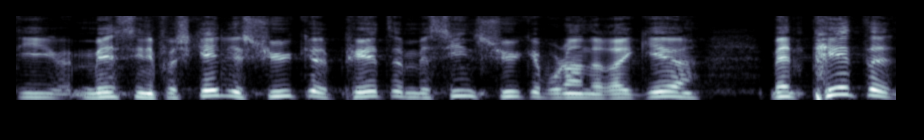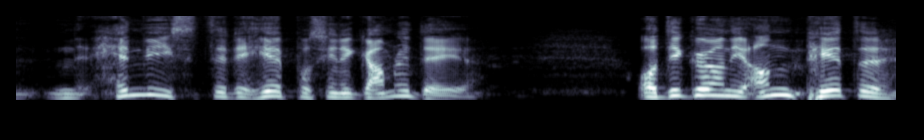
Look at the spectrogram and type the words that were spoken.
de med sine forskellige syge, Peter med sin syge, hvordan han reagerer. Men Peter henviser til det her på sine gamle dage. Og det gør han i 2. Peter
